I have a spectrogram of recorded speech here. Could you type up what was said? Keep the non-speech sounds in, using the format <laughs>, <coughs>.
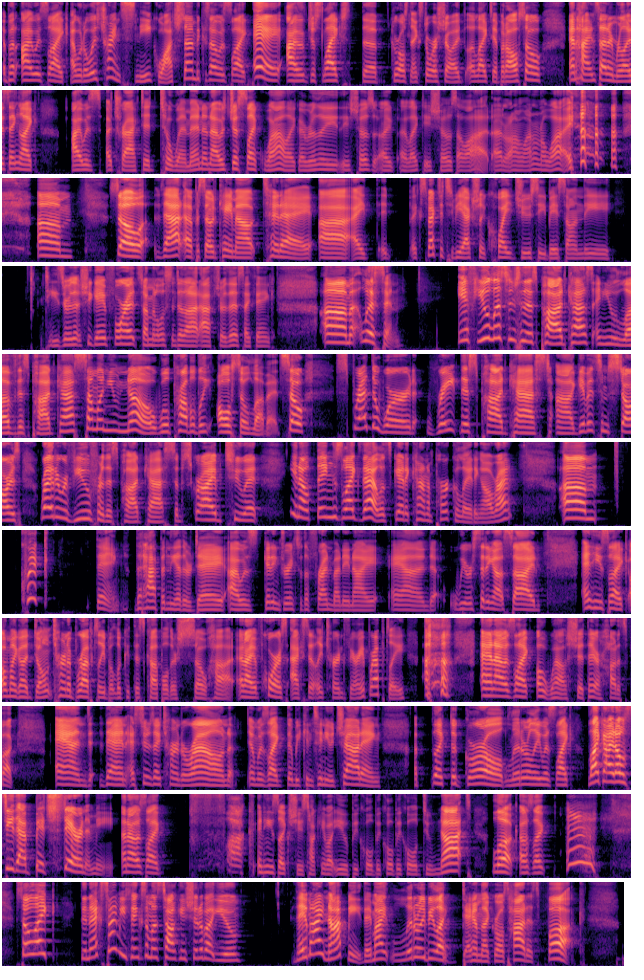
but I was like, I would always try and sneak watch them because I was like, A, I just liked the Girls Next Door show. I, I liked it. But also, in hindsight, I'm realizing like I was attracted to women and I was just like, wow, like I really, these shows, I, I like these shows a lot. I don't know. I don't know why. <laughs> um, so that episode came out today. Uh, I expect it to be actually quite juicy based on the teaser that she gave for it. So I'm going to listen to that after this, I think. Um, listen, if you listen to this podcast and you love this podcast, someone you know will probably also love it. So spread the word, rate this podcast, uh, give it some stars, write a review for this podcast, subscribe to it, you know, things like that. Let's get it kind of percolating, all right? Um, quick thing that happened the other day. I was getting drinks with a friend Monday night and we were sitting outside and he's like, "Oh my god, don't turn abruptly, but look at this couple. They're so hot." And I of course accidentally turned very abruptly. <laughs> and I was like, "Oh wow, shit, they are hot as fuck." And then as soon as I turned around and was like that we continued chatting, uh, like the girl literally was like, "Like I don't see that bitch staring at me." And I was like, "Fuck." And he's like, "She's talking about you. Be cool, be cool, be cool. Do not look." I was like, mm. So like the next time you think someone's talking shit about you, they might not be. They might literally be like, "Damn, that girl's hot as fuck."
